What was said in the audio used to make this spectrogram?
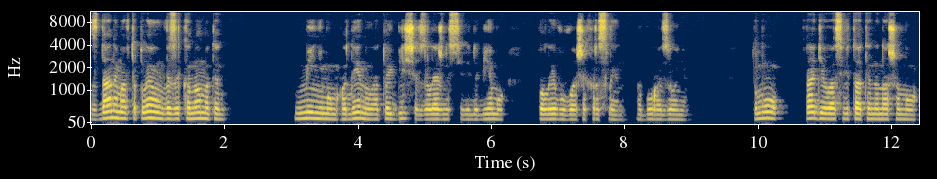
З даним автополивом ви зекономите мінімум годину, а то й більше, в залежності від об'єму поливу ваших рослин або газонів. Тому раді вас вітати на нашому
